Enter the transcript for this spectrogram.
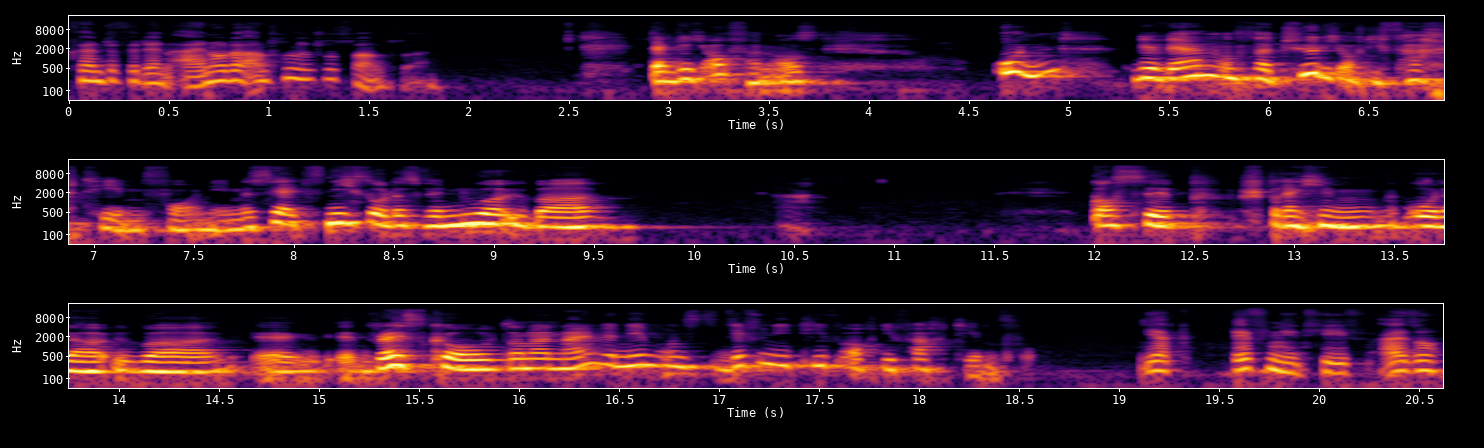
könnte für den einen oder anderen interessant sein. Da gehe ich auch von aus. Und wir werden uns natürlich auch die Fachthemen vornehmen. Es ist ja jetzt nicht so, dass wir nur über Gossip sprechen oder über äh, Dresscode, sondern nein, wir nehmen uns definitiv auch die Fachthemen vor. Ja, definitiv. Also,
